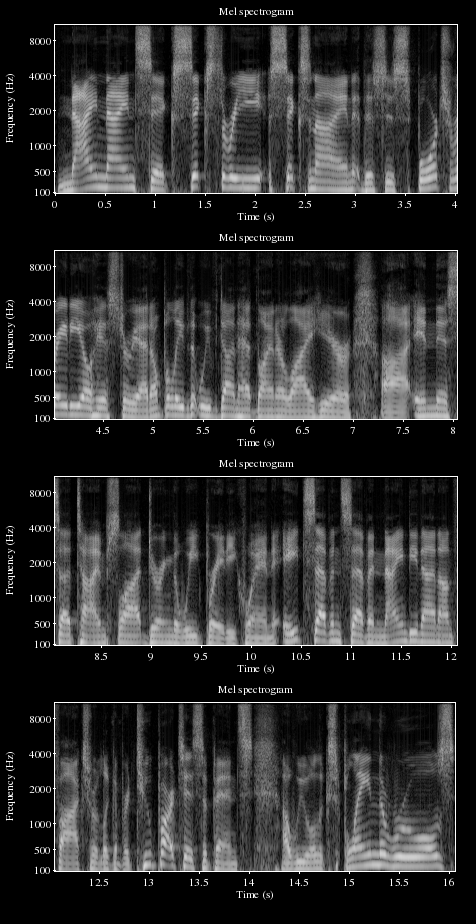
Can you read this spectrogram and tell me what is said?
996 6369. This is sports radio history. I don't believe that we've done headline or lie here uh, in this uh, time slot during the week, Brady Quinn. 877 99 on Fox. We're looking for two participants. Uh, we will explain the rules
